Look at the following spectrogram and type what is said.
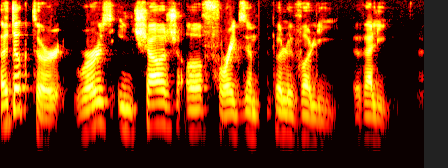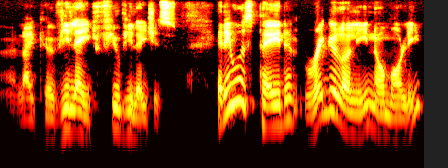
a doctor was in charge of, for example, a valley, a valley uh, like a village, few villages. And he was paid regularly, normally,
